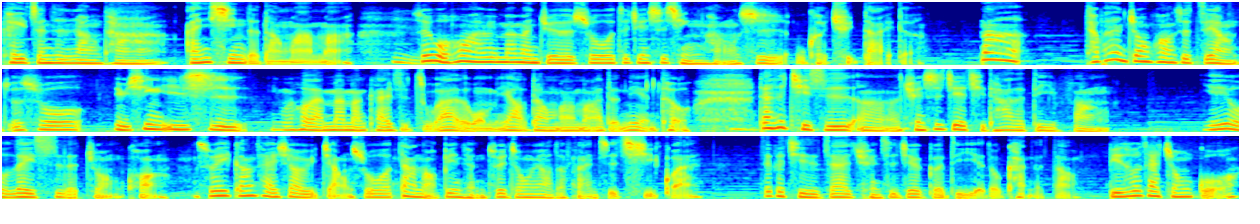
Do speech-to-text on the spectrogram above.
可以真正让他安心的当妈妈。嗯，所以我后来会慢慢觉得说这件事情好像是无可取代的。那台湾的状况是这样，就是说女性意识，因为后来慢慢开始阻碍了我们要当妈妈的念头。但是其实，呃，全世界其他的地方也有类似的状况。所以刚才小雨讲说，大脑变成最重要的繁殖器官，这个其实在全世界各地也都看得到。比如说在中国，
